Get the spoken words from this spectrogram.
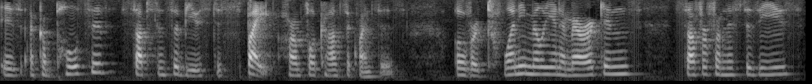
is a compulsive substance abuse despite harmful consequences. Over 20 million Americans suffer from this disease.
